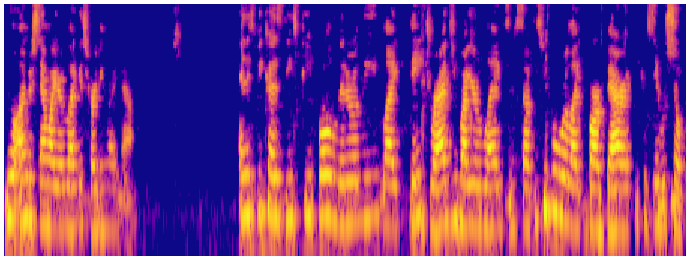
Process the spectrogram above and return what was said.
you will understand why your leg is hurting right now and it's because these people literally like they dragged you by your legs and stuff. These people were like barbaric because they were so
